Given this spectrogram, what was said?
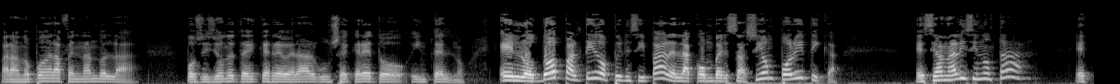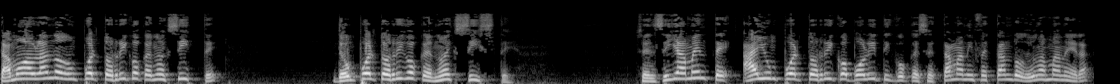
para no poner a Fernando en la posición de tener que revelar algún secreto interno. En los dos partidos principales, la conversación política, ese análisis no está. Estamos hablando de un Puerto Rico que no existe, de un Puerto Rico que no existe. Sencillamente hay un Puerto Rico político que se está manifestando de una manera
